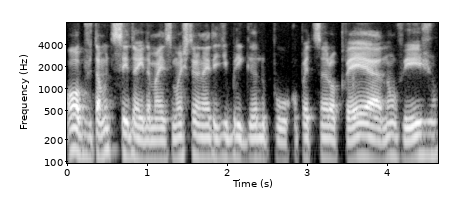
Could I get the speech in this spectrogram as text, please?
óbvio, tá muito cedo ainda, mas Manchester United brigando por competição europeia, não vejo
